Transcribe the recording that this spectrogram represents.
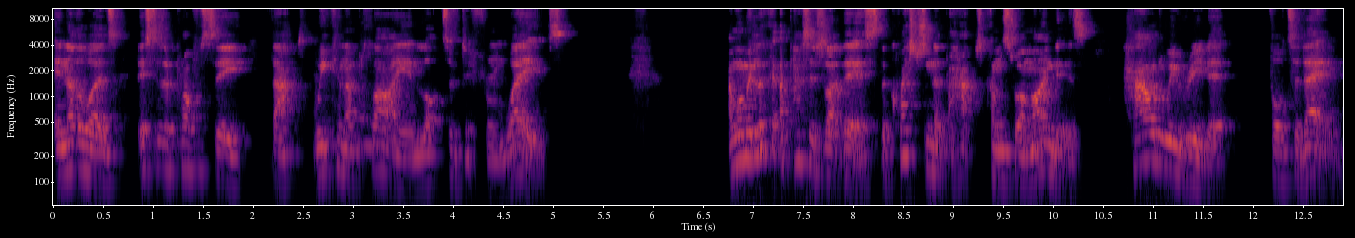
In other words, this is a prophecy that we can apply in lots of different ways. And when we look at a passage like this, the question that perhaps comes to our mind is how do we read it for today?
